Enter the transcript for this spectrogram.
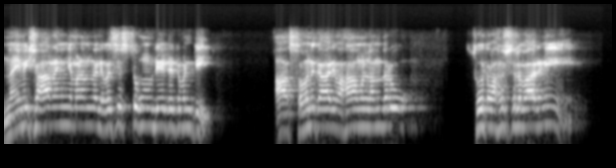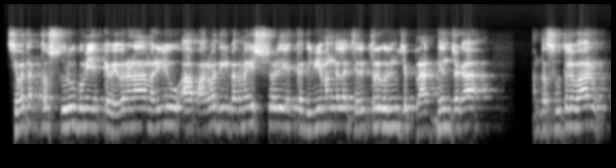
నైమిషారణ్యమనందు నివసిస్తూ ఉండేటటువంటి ఆ సౌనికారి మహాములందరూ సూత మహర్షుల వారిని శివతత్వ స్వరూపం యొక్క వివరణ మరియు ఆ పార్వతీ పరమేశ్వరుడి యొక్క దివ్యమంగళ చరిత్ర గురించి ప్రార్థించగా అంత సూతుల వారు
